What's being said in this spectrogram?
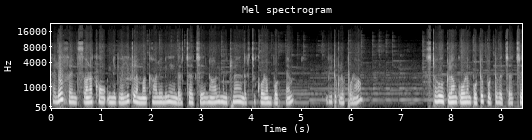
ஹலோ ஃப்ரெண்ட்ஸ் வணக்கம். இன்றைக்கி வெள்ளிக்கிழமை காலையிலேயே எழுந்திரிச்சாச்சு நாலு மணிக்கெலாம் எழுந்திரிச்சு கோலம் போட்டேன். வீட்டுக்குள்ளே போகலாம் ஸ்டவ்வுக்கெலாம் கோலம் போட்டு பொட்டு வச்சாச்சு.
